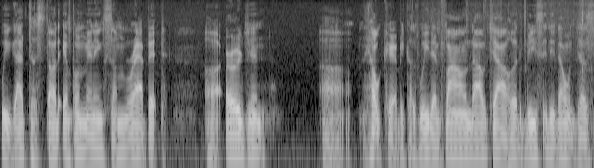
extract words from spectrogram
we got to start implementing some rapid, uh, urgent uh, health care because we then found out childhood obesity don't just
